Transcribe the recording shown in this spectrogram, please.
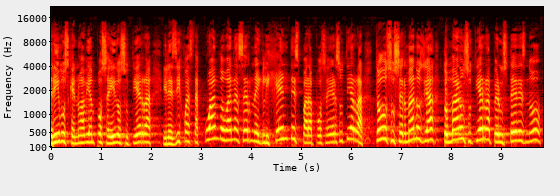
tribus que no habían poseído su tierra y les dijo, ¿hasta cuándo van a ser negligentes para poseer su tierra? Todos sus hermanos ya tomaron su tierra, pero ustedes no.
